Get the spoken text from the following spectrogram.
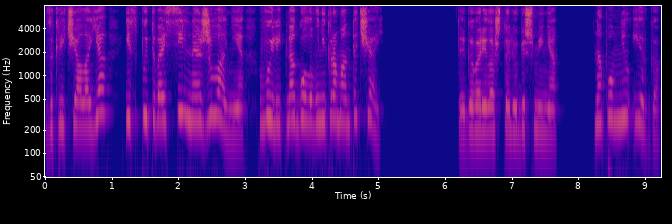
Закричала я, испытывая сильное желание вылить на голову некроманта чай. «Ты говорила, что любишь меня», — напомнил Ирга.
